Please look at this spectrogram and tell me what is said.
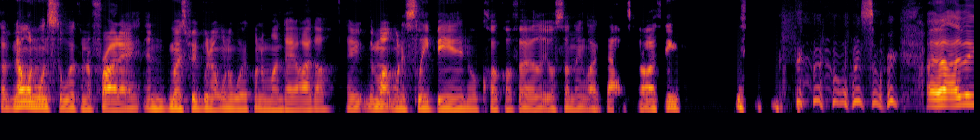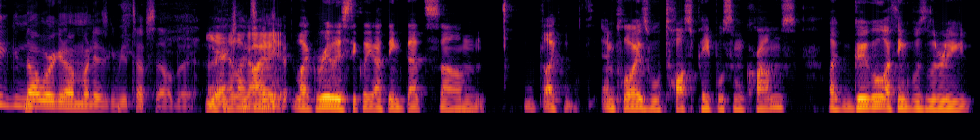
like no one wants to work on a friday and most people don't want to work on a monday either. They, they might want to sleep in or clock off early or something like that. So i think I think not working on Monday is gonna be a tough sell, but yeah, right, like I like realistically, I think that's um like employers will toss people some crumbs. Like Google, I think was literally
